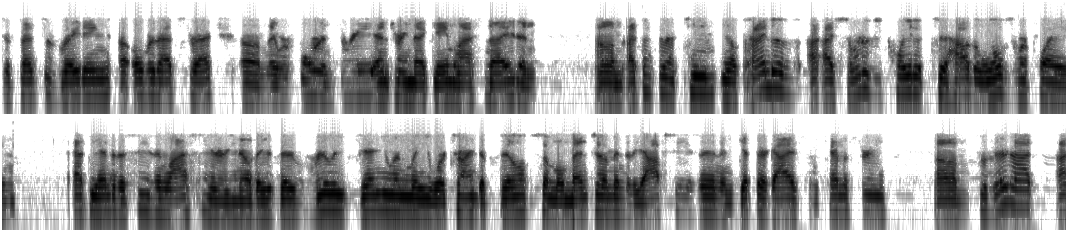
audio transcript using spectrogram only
defensive rating uh, over that stretch. Um, they were four and three entering that game last night, and um, I think their team, you know, kind of, I, I sort of equate it to how the Wolves were playing at the end of the season last year. You know, they they really genuinely were trying to build some momentum into the off season and get their guys some chemistry. Um, so they're not. I,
